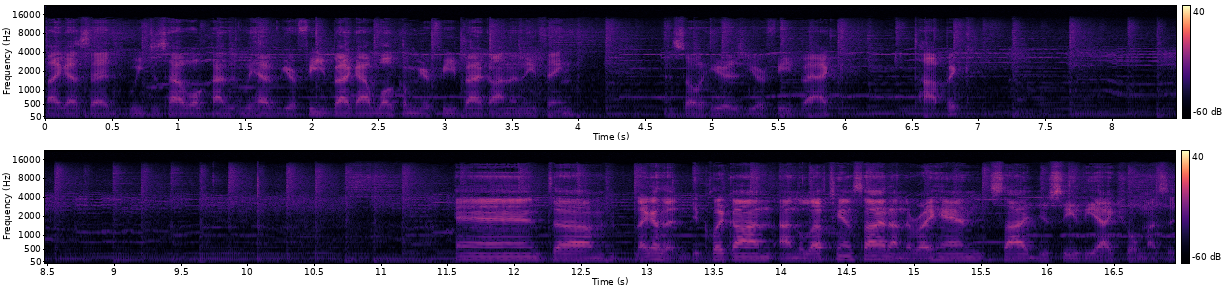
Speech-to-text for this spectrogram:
like I said, we just have all kinds of, we have your feedback. I welcome your feedback on anything. And so here's your feedback topic. And um, like I said, you click on, on the left hand side, on the right hand side, you see the actual message.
